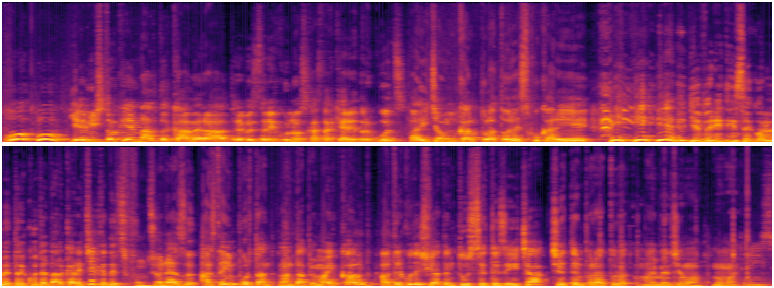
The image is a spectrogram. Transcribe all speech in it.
Uhu! E mișto că e înaltă camera, trebuie să recunosc, asta chiar e drăguț. Aici un calculatorescu care e e venit din secolele trecute, dar care ce credeți, funcționează. Asta e important. L-am dat pe mai cald, a trecut deci fii atent, tu setezi aici ce temperatură mai merge, mă? Nu mai. 30?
